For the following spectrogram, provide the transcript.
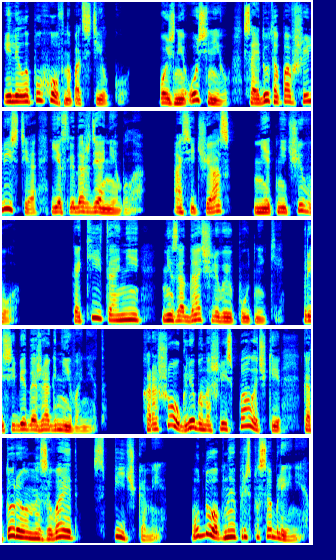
или лопухов на подстилку. Поздней осенью сойдут опавшие листья, если дождя не было. А сейчас нет ничего. Какие-то они незадачливые путники, при себе даже огнива нет. Хорошо, у Глеба нашлись палочки, которые он называет спичками. Удобное приспособление.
